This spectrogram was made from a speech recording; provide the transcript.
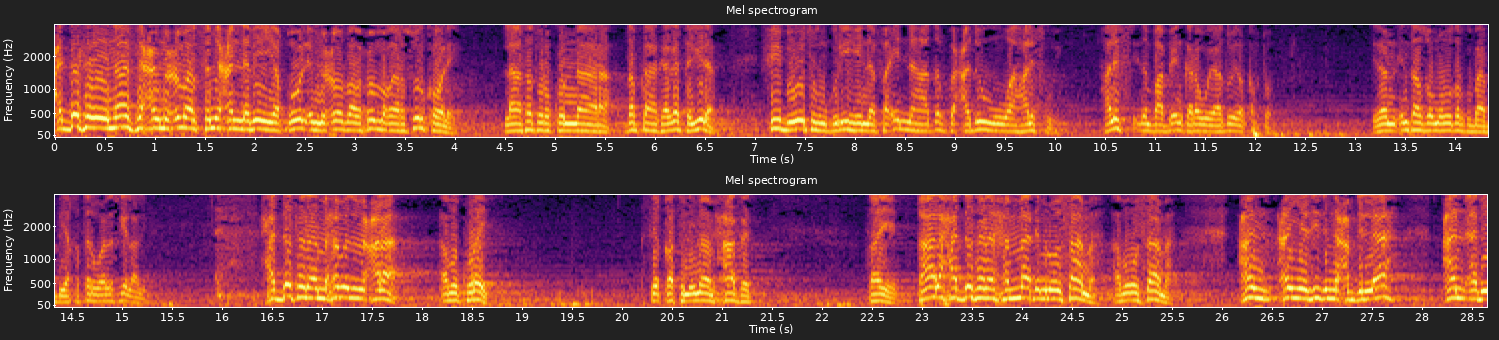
xadaثanii naafic ibn cumar samica الnabiy yaquul ibn cumar baa wuxuu maqlay rasuulkoo leh laa tatruku الnaara dabka ha kaga tegina fii buyuutikum guryihiina fainahaa dabku caduwun waa halis wey halis idin baabi'in kara wey hadduu idin qabto idan intaasoo umadu dabku baabiya khatar waa in laska ilaaliyo xadaثana maxamed bn calaa abu kurayb iqat imaam xaafid ayb qaala xadaثana xamaad ibn usama abu usama can yaziid bn cabdillaah can abi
